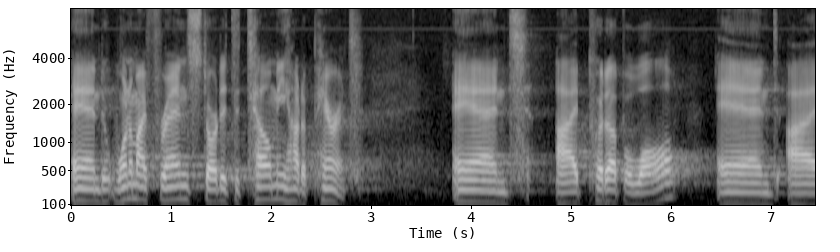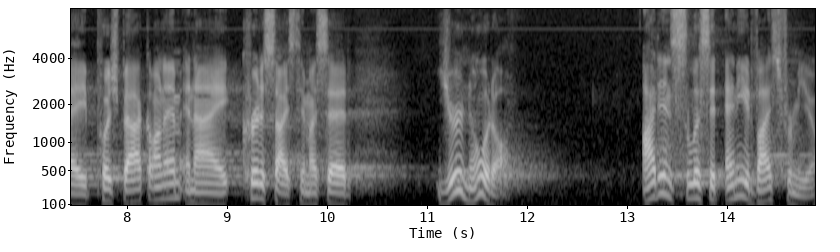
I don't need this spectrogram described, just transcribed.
And one of my friends started to tell me how to parent. And I put up a wall and I pushed back on him and I criticized him. I said, You're a know it all. I didn't solicit any advice from you.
